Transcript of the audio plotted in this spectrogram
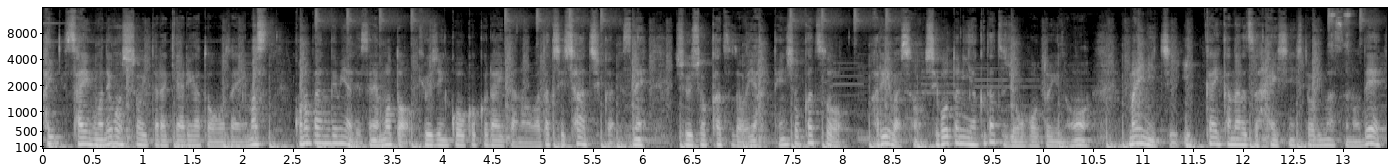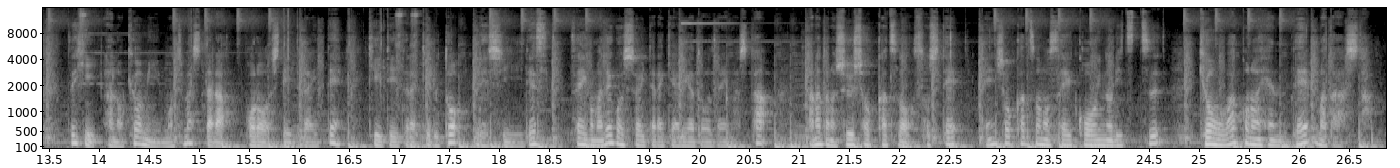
はい最後までご視聴いただきありがとうございます。この番組はですね元求人広告ライターの私シャーチクがですね。就職活動や転職活動あるいはその仕事に役立つ情報というのを毎日1回必ず配信しておりますので是非あの興味持ちましたらフォローしていただいて聞いていただけると嬉しいです。最後までご視聴いただきありがとうございました。あなたの就職活動そして転職活動の成功を祈りつつ今日はこの辺でまた明日。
